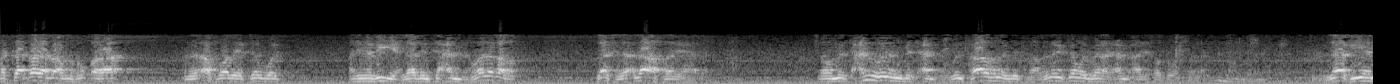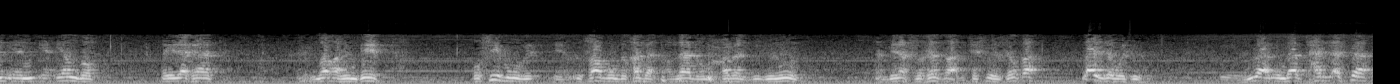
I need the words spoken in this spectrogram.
حتى قال بعض الفقهاء أن الأفضل يتزوج اجنبيه لا بنت عمه وهذا غلط. لا لا أصل لهذا. سواء بنت عمه ولا بنت عمه بنت خاله ولا بنت خاله لا يتزوج بنات عمه عليه الصلاة والسلام. لكن ين- ين- ينظر فإذا كانت المرأة من بيت اصيبوا يصابوا بالخبل أولادهم بالخبل بالجنون بنقص الخلقة بتشويه الخلقة لا يتزوجون. من باب من باب تحدي الأسباب.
